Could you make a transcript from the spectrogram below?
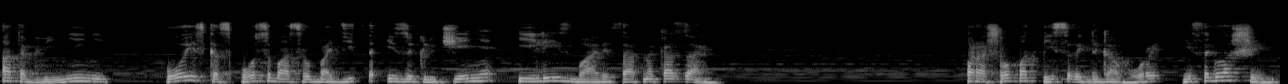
от обвинений, поиска способа освободиться из заключения или избавиться от наказания. Хорошо подписывать договоры и соглашения,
